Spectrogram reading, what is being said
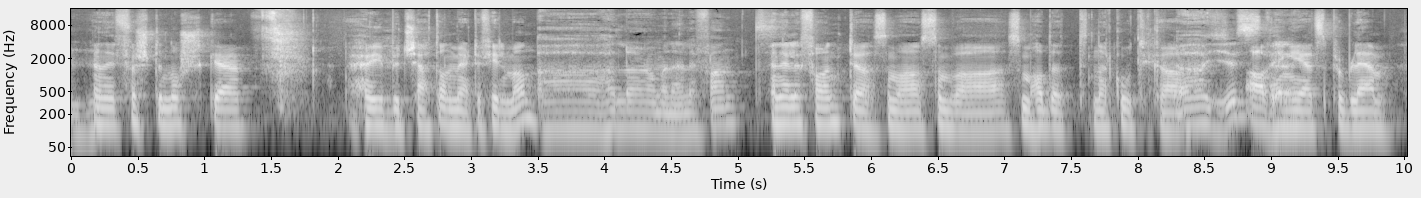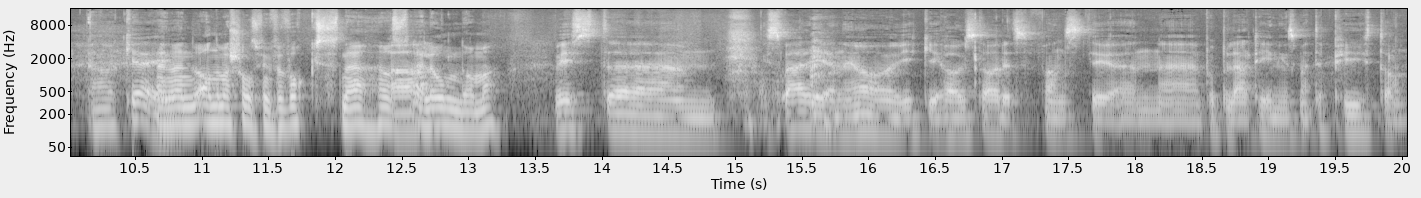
en av de første norske høybudsjett animerte filmene. Ah, handler det om en elefant? En elefant ja, som, var, som, var, som hadde et narkotikaavhengighetsproblem. Ja, okay. En, en animasjonsfilm for voksne også, Ja. eller ungdommer. Visst, eh, i Sverige när jag gick i högstadiet så fanns det jo en eh, populär tidning som hette Python.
